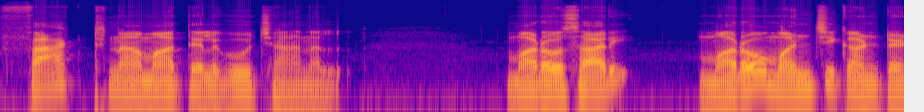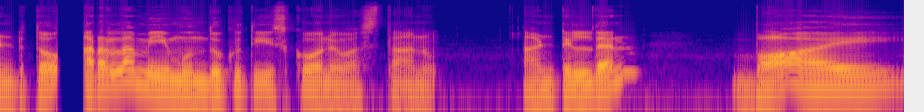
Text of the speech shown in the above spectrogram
fact Nama Telugu channel. మరోసారి మరో మంచి కంటెంట్తో మరల మీ ముందుకు తీసుకొని వస్తాను. అంటిల్ దెన్ బాయ్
